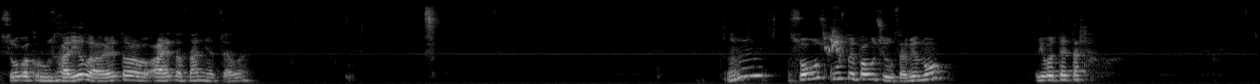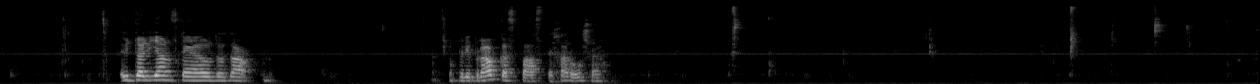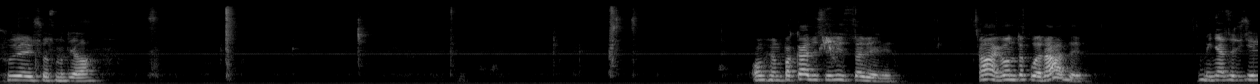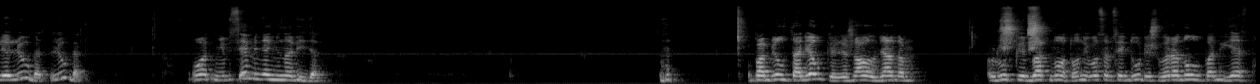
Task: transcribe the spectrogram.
Все вокруг сгорело, а это, а это здание целое. М -м, соус вкусный получился. Вино. И вот это итальянская вот эта приправка с пасты хорошая. Что я еще смотрела? В общем, пока веселит Савелий. А, и он такой радый. Меня зрители любят, любят. Вот, не все меня ненавидят. Побил тарелки, лежал рядом русский блокнот. Он его со всей дури швырнул в подъезд.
